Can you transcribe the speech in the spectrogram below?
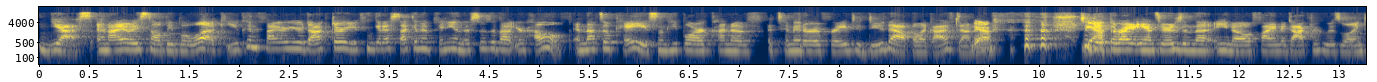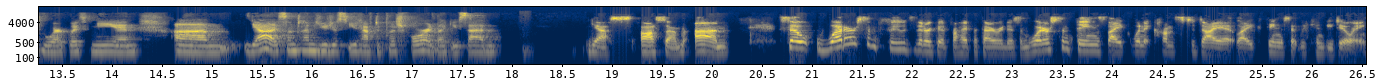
Yes. And I always tell people look, you can fire your doctor, you can get a second opinion. This is about your health, and that's okay. Some people are kind of timid or afraid to do that, but like I've done yeah. it to yeah. get the right answers and the, you know, find a doctor who is willing to work with me. And um, yeah, sometimes you just, you have to push forward, like you said. Yes. Awesome. Um, so, what are some foods that are good for hypothyroidism? What are some things like when it comes to diet, like things that we can be doing?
